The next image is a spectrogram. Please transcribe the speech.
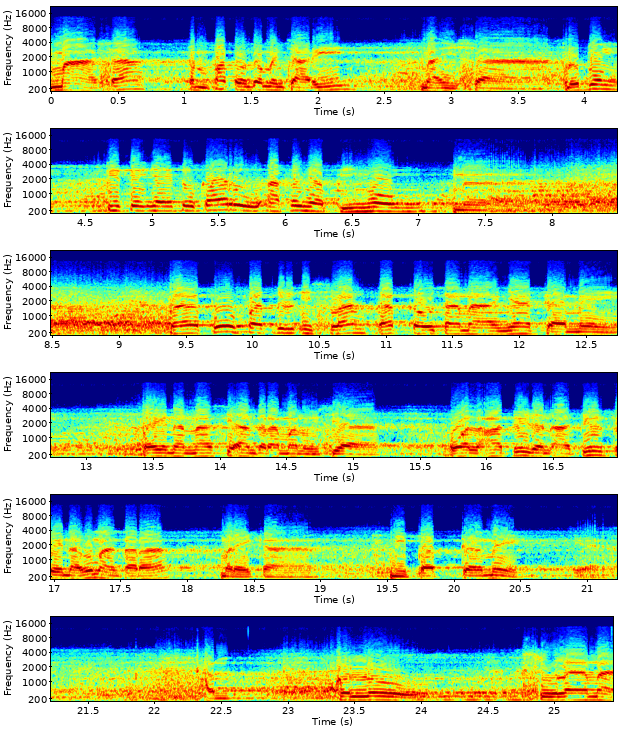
Ma'asa tempat untuk mencari Maisha Berhubung titiknya itu karu Akhirnya bingung. Nah. Babu Fadlul Islah Bab keutamaannya damai. Bainan nasi antara manusia. Wal adil dan adil Bainahum antara mereka Ini bab damai ya. Kulu Sulama.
